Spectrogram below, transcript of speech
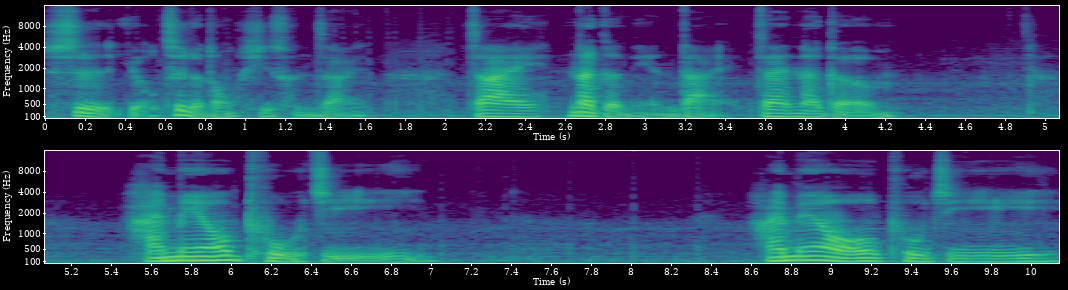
是有这个东西存在的，在那个年代，在那个还没有普及。还没有普及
